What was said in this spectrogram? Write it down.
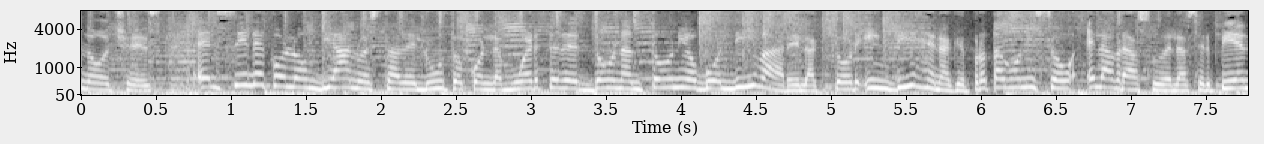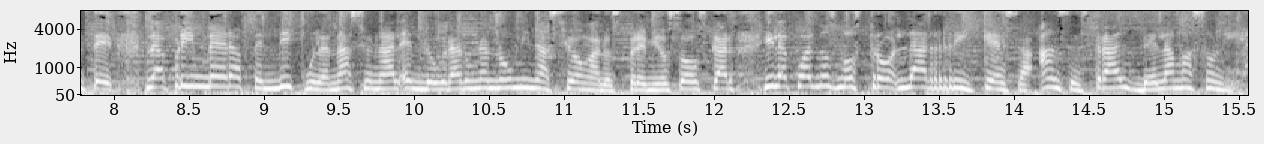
Noches. El cine colombiano está de luto con la muerte de don Antonio Bolívar, el actor indígena que protagonizó El abrazo de la serpiente, la primera película nacional en lograr una nominación a los premios Oscar y la cual nos mostró la riqueza ancestral de la Amazonía.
